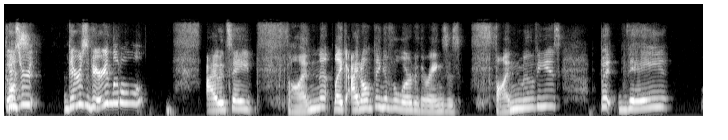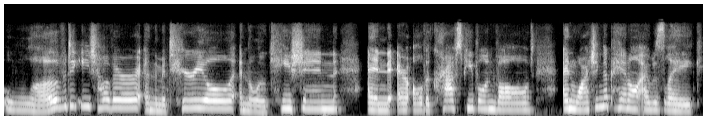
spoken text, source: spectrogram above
those Yes. are there's very little I would say fun. Like I don't think of the Lord of the Rings as fun movies, but they loved each other and the material and the location and all the craftspeople involved. And watching the panel, I was like,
